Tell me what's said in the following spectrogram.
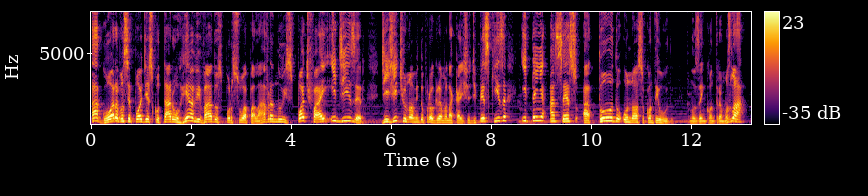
Agora você pode escutar o Reavivados por Sua Palavra no Spotify e Deezer. Digite o nome do programa na caixa de pesquisa e tenha acesso a todo o nosso conteúdo. Nos encontramos lá!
